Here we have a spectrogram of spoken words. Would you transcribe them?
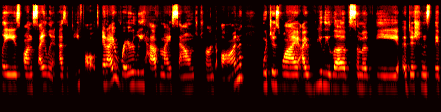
plays on silent as a default. And I rarely have my sound turned on which is why I really love some of the additions that they've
